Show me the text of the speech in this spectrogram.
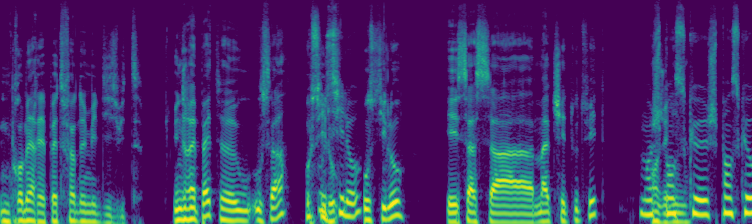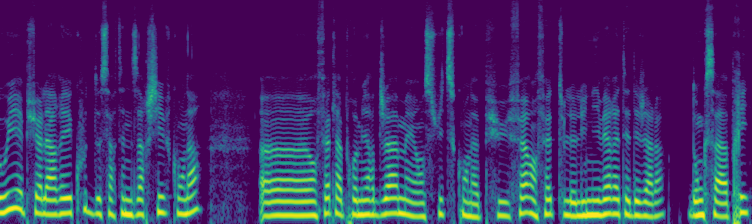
une première répète fin 2018. Une répète où, ça? Au silo. Au silo. Et ça, ça a matché tout de suite? Moi, je pense, que, je pense que oui. Et puis à la réécoute de certaines archives qu'on a, euh, en fait, la première jam et ensuite ce qu'on a pu faire, en fait, l'univers était déjà là. Donc ça a pris.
